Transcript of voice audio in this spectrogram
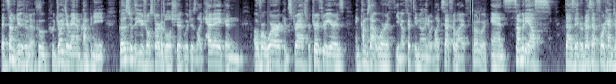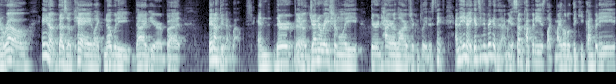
That some dude who, yes. who, who joins a random company goes through the usual startup bullshit, which is like headache and overwork and stress for two or three years, and comes out worth you know fifty million, or like set for life. Totally. And somebody else does it or does that four times in a row, and you know does okay. Like nobody died here, but they don't do that well, and they're yeah. you know generationally their entire lives are completely distinct. And then, you know, it gets even bigger than that. I mean, some companies, like My Little Dicky Company,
